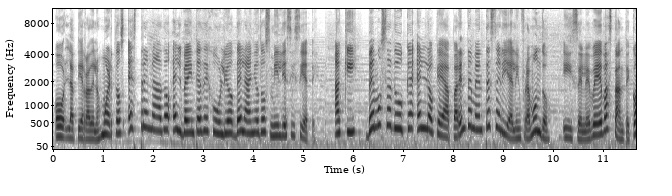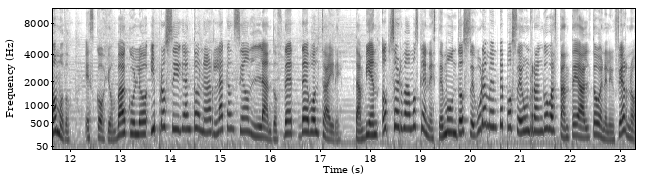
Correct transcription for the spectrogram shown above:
o La Tierra de los Muertos, estrenado el 20 de julio del año 2017. Aquí vemos a Duque en lo que aparentemente sería el inframundo, y se le ve bastante cómodo. Escoge un báculo y prosigue a entonar la canción Land of Dead de Voltaire. También observamos que en este mundo seguramente posee un rango bastante alto en el infierno,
